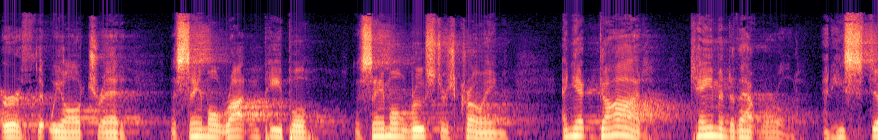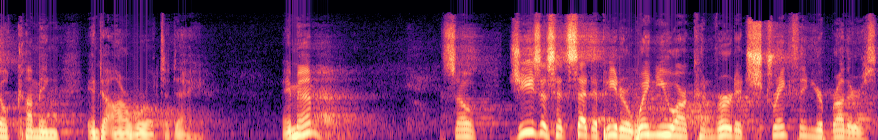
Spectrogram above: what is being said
earth that we all tread, the same old rotten people, the same old roosters crowing. And yet God came into that world, and He's still coming into our world today. Amen? So Jesus had said to Peter, When you are converted, strengthen your brothers.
